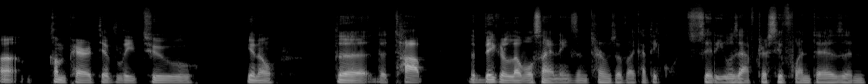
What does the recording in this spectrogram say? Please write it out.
um, comparatively to you know the the top the bigger level signings in terms of like I think City was after Cifuentes and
